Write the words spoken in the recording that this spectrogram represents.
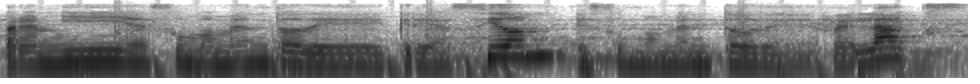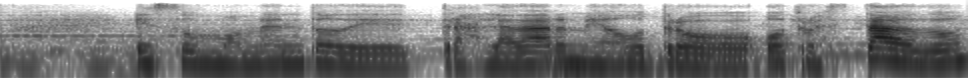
Para mí es un momento de creación, es un momento de relax, es un momento de trasladarme a otro, otro estado.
